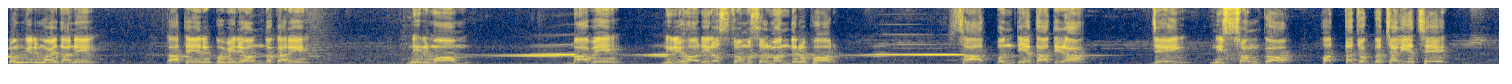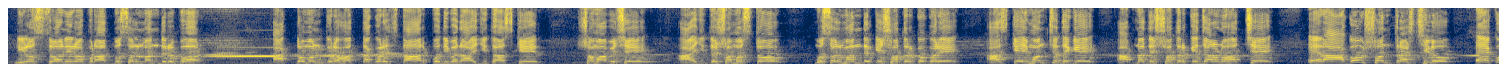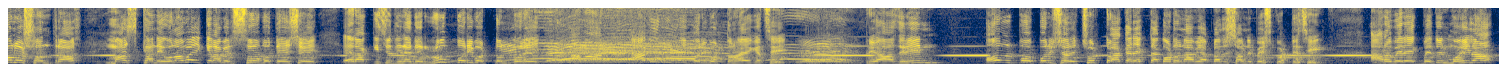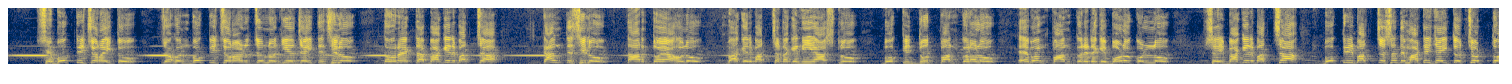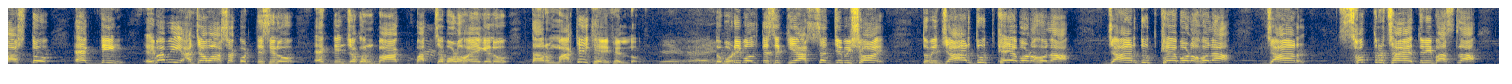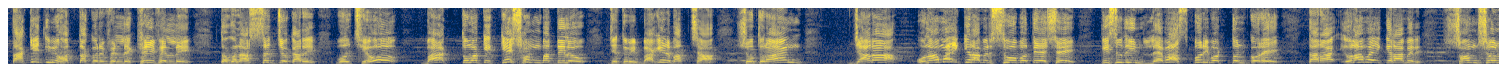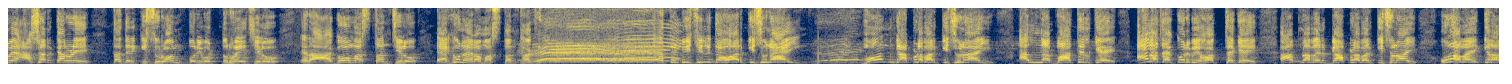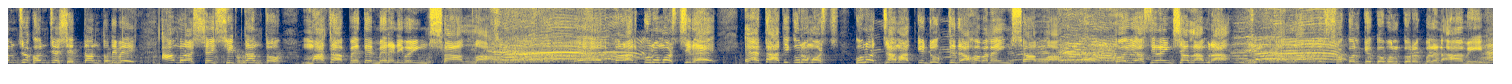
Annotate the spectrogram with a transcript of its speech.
টঙ্গীর ময়দানে রাতের গভীরে অন্ধকারে নির্মম ভাবে নিরীহ, নিরস্ত্র মুসলমানদের উপর সাতপন্থী তাঁতিরা যেই নিঃশঙ্ক হত্যাযজ্ঞ চালিয়েছে, নিরস্ত্র, নিরপরাধ মুসলমানদের উপর আক্রমণ করে হত্যা করেছে, তার প্রতিবাদ আয়োজিত আজকের সমাবেশে আয়োজিত সমস্ত মুসলমানদেরকে সতর্ক করে আজকে এই মঞ্চ থেকে আপনাদের সতর্কে জানানো হচ্ছে, এরা আগেও সন্ত্রাস ছিল এখনও সন্ত্রাস। মাঝখানে ওলামাই কেরামের সৌবতে এসে এরা কিছুদিন এদের রূপ পরিবর্তন করে আবার আগের রূপে পরিবর্তন হয়ে গেছে। প্রিয় হাজরিন, অল্প পরিসরে ছোট্ট আকারে একটা ঘটনা আমি আপনাদের সামনে পেশ করতেছি। আরবের এক বেদুন মহিলা, সে বকরি চড়াইতো। যখন বকরি চড়ানোর জন্য নিয়ে যাইতেছিল, তখন একটা বাঘের বাচ্চা কানতেছিল তার দয়া হলো বাঘের বাচ্চাটাকে নিয়ে আসলো, বকরির দুধ পান করালো এবং পান করে এটাকে বড় করল। সেই বাঘের বাচ্চা বকরির বাচ্চার সাথে মাঠে যাইতো, চড়তো, আসতো। একদিন এভাবেই যাওয়া আসা করতেছিল। একদিন যখন বাঘ বাচ্চা বড় হয়ে গেল, তার মাকে খেয়ে ফেলল। তো বুড়ি বলতেছে, কি আশ্চর্য বিষয়, তুমি যার দুধ খেয়ে বড় হলা, যার দুধ খেয়ে বড় হলা, যার ছত্র ছায় তুমি বাঁচলা তাকে তুমি হত্যা করে ফেললে, খেয়ে ফেললে। তখন আশ্চর্যকারে বলছে, ও বাঘ, তোমাকে কে সংবাদ দিল যে তুমি বাঘের বাচ্চা? সুতরাং যারা ওলামাই কেরামের সোহবতে এসে কিছুদিন লেবাস পরিবর্তন করে, তারা ওলামাই কেরামের সংসদে আসার কারণে তাদের কিছু রং পরিবর্তন হয়েছিল। এরা আগেও মাস্তান ছিল, এখন এরা মাস্তান থাকবে। হওয়ার কিছু নাই। মন গাবড়াবার কিছু নাই। আল্লাহ বাতিলকে আলাদা করবে হক থেকে। আপনাদের গাবড়াবার কিছু নাই। ওলামাই গ্রাম যখন যে সিদ্ধান্ত দিবে, আমরা সেই সিদ্ধান্ত মাথা পেতে মেনে নিব ইনশাআল্লাহ। কোনো মসজিদে এতাতি কোনো কোনো জামাতকে ঢুকতে দেওয়া হবে না ইনশাআল্লাহ। তৈরি আছি না ইনশাআল্লাহ আমরা? আল্লাহ আমাদের সকলকে কবুল করুক বলেন আমিন।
